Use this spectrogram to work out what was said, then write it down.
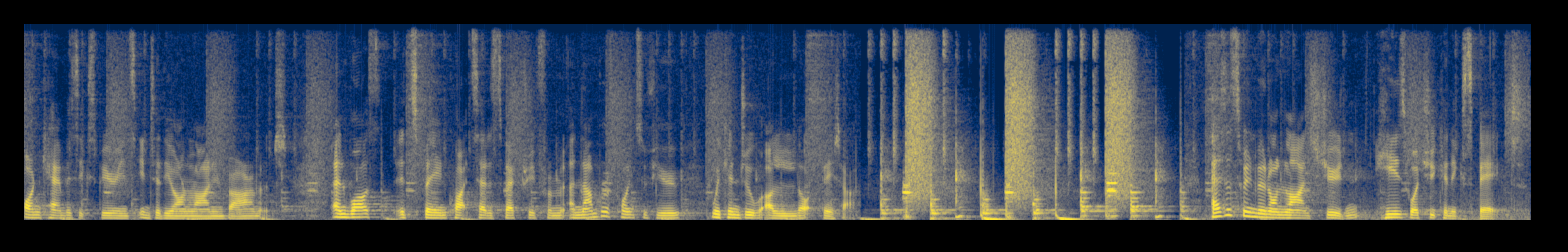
on-campus experience into the online environment. And whilst it's been quite satisfactory from a number of points of view, we can do a lot better. As a Swinburne Online student, here's what you can expect.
